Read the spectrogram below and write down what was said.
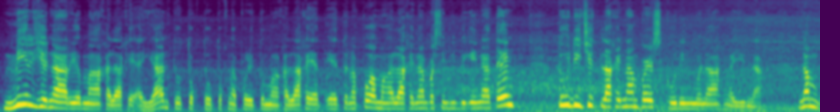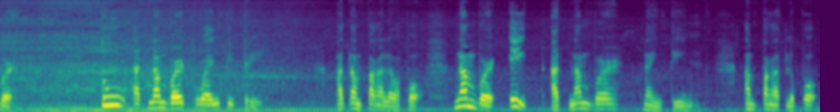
milyonaryo mga kalaki? Ayan, tutok-tutok na po ito mga kalaki. At ito na po ang mga lucky numbers na bibigay natin. 2-digit lucky numbers, kunin mo na ngayon na. Number 2 at number 23. At ang pangalawa po, number 8 at number 19. Ang pangatlo po,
